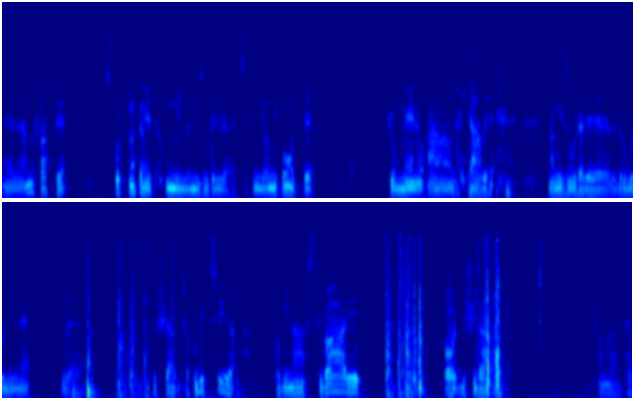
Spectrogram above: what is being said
eh, hanno fatte sfortunatamente con mille misure diverse, quindi ogni ponte più o meno ha una chiave, una misura delle brugoline diversa. C'è altra pulizia, po' di nastri vari, forbici da, diciamo, da,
